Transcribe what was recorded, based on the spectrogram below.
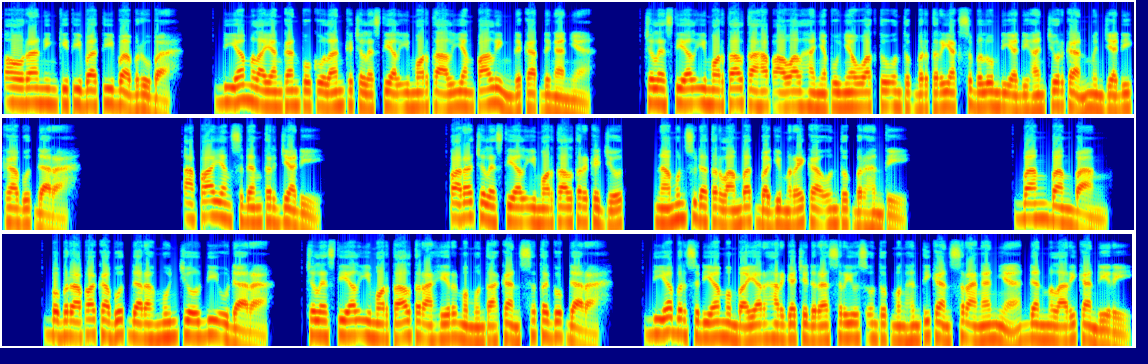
Aura Ningki tiba-tiba berubah. Dia melayangkan pukulan ke Celestial Immortal yang paling dekat dengannya. Celestial Immortal tahap awal hanya punya waktu untuk berteriak sebelum dia dihancurkan menjadi kabut darah. Apa yang sedang terjadi? Para Celestial Immortal terkejut, namun sudah terlambat bagi mereka untuk berhenti. Bang bang bang. Beberapa kabut darah muncul di udara. Celestial Immortal terakhir memuntahkan seteguk darah. Dia bersedia membayar harga cedera serius untuk menghentikan serangannya dan melarikan diri.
